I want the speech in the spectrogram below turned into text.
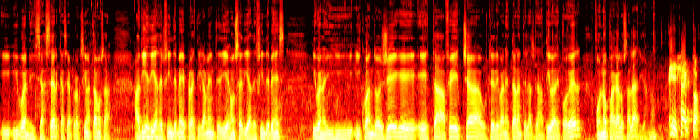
y, y, bueno, y se acerca, se aproxima, estamos a, a 10 días del fin de mes prácticamente, 10, 11 días del fin de mes. Y bueno, y, y, cuando llegue esta fecha, ustedes van a estar ante la alternativa de poder o no pagar los salarios, ¿no? Exacto.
